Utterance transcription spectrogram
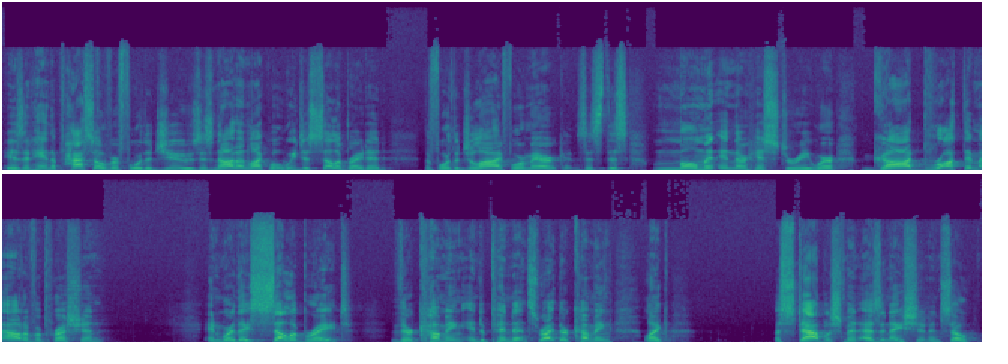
is at hand. The Passover for the Jews is not unlike what we just celebrated the 4th of July for Americans. It's this moment in their history where God brought them out of oppression and where they celebrate their coming independence, right? Their coming like establishment as a nation. And so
